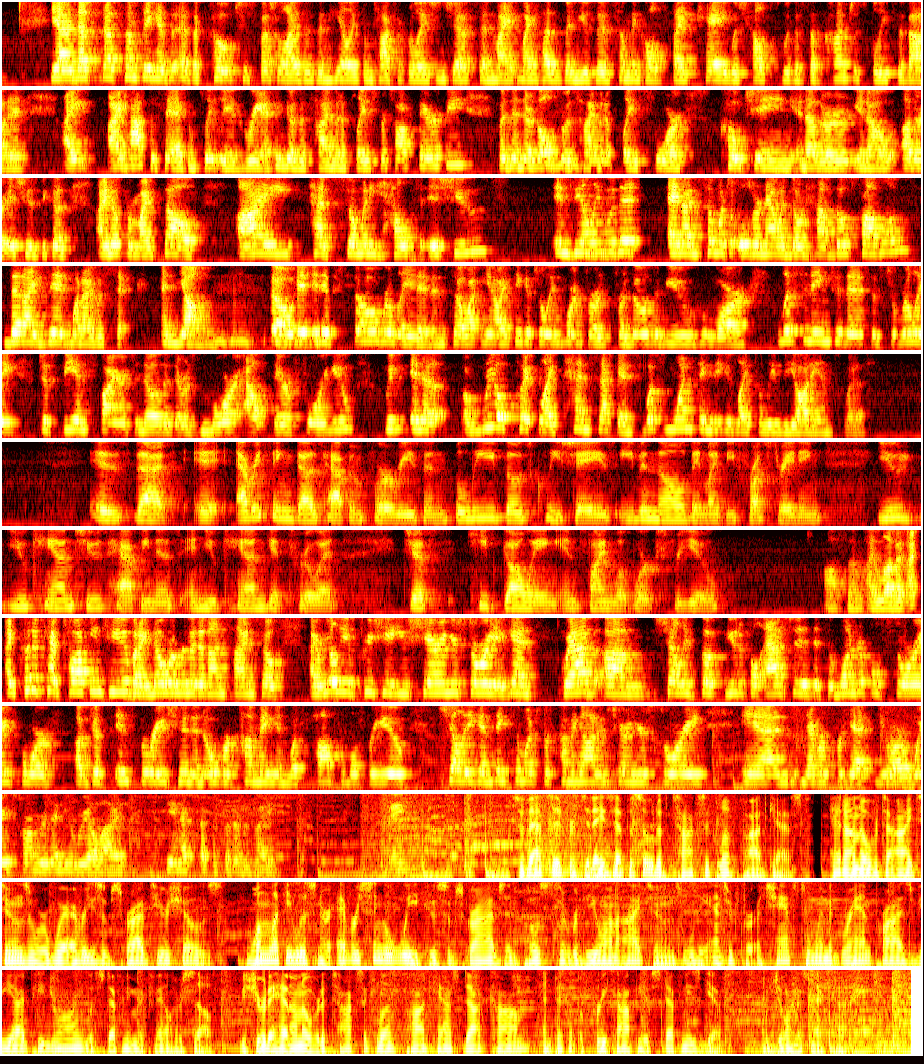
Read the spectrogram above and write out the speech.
Yeah that's that's something as, as a coach who specializes in healing from toxic relationships and my my husband uses something called psych k which helps with the subconscious beliefs about it i i have to say i completely agree i think there's a time and a place for talk therapy but then there's also a mm-hmm. time and a place for coaching and other you know other issues because i know for myself i had so many health issues in dealing mm-hmm. with it and i'm so much older now and don't have those problems that i did when i was sick and young. Mm-hmm. So it, it is so related. And so, you know, I think it's really important for, for those of you who are listening to this is to really just be inspired to know that there is more out there for you. We've in a, a real quick, like 10 seconds, what's one thing that you'd like to leave the audience with? Is that it, everything does happen for a reason. Believe those cliches, even though they might be frustrating. You you can choose happiness and you can get through it just keep going and find what works for you. Awesome. I love it. I, I, could have kept talking to you, but I know we're limited on time. So I really appreciate you sharing your story. Again, grab um, Shelly's book, Beautiful Ashes. It's a wonderful story for of just inspiration and overcoming and what's possible for you. Shelly, again, thanks so much for coming on and sharing your story. And never forget, you are way stronger than you realize. See you next episode, everybody. Thanks. So that's it for today's episode of Toxic Love Podcast. Head on over to iTunes or wherever you subscribe to your shows. One lucky listener every single week who subscribes and posts a review on iTunes will be entered for a chance to win the grand prize VIP drawing with Stephanie McPhail herself. Be sure to head on over to toxiclovepodcast.com and pick up a free copy of Stephanie's gift. And join us next time.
